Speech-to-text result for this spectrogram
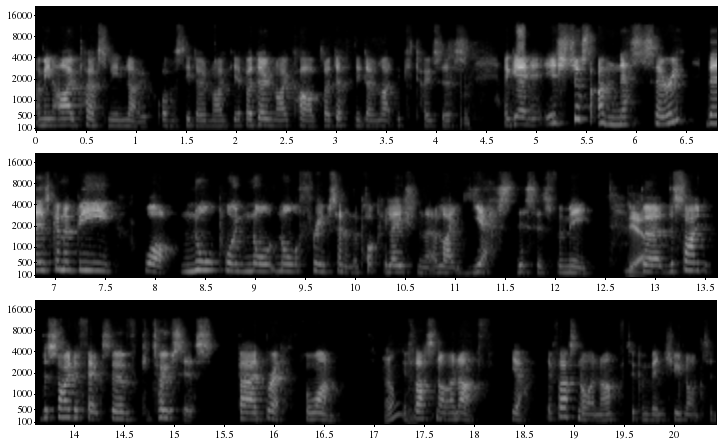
I mean, I personally know, obviously don't like it. If I don't like carbs, I definitely don't like the ketosis. Again, it's just unnecessary. There's going to be what 0.003% of the population that are like yes this is for me yeah but the side the side effects of ketosis bad breath for one oh. if that's not enough yeah, if that's not enough to convince you not to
